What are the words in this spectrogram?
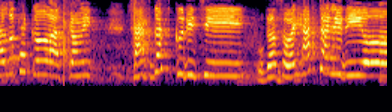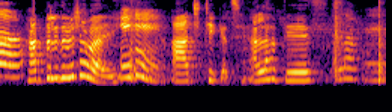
ভালো থেকো আজকে আমি সাজগাজ করেছি। তো সবাই হাত তালি দিও। হাত তুলে দেবে সবাই? হ্যাঁ। আচ্ছা ঠিক আছে। আল্লাহ হাফেজ। আল্লাহ হাফেজ।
